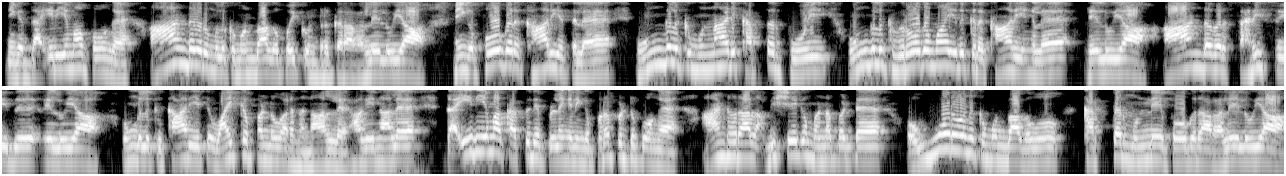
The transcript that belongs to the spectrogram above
நீங்க தைரியமா போங்க. ஆண்டவர் உங்களுக்கு முன்பாக போய் கொண்டிருக்கிறார் அல்லேலுயா. நீங்க போகிற காரியத்துல உங்களுக்கு முன்னாடி கத்தர் போய் உங்களுக்கு விரோதமா இருக்கிற காரியங்களை லேலுயா ஆண்டவர் சரி செய்து லேலுயா உங்களுக்கு காரியத்தை வாய்க்க பண்ணுவார் அந்த நாளில். ஆகையினால தைரியமா கத்துடைய பிள்ளைங்க நீங்க புறப்பட்டு போங்க. ஆண்டவரால் அபிஷேகம் பண்ணப்பட்ட ஒவ்வொருவனுக்கு முன்பாகவும் கர்த்தர் முன்னே போகிறார். அலையலூயா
